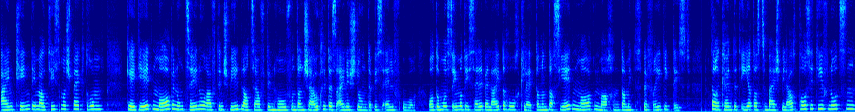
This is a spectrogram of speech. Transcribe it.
ein Kind im Autismus-Spektrum geht jeden Morgen um 10 Uhr auf den Spielplatz auf den Hof und dann schaukelt es eine Stunde bis 11 Uhr oder muss immer dieselbe Leiter hochklettern und das jeden Morgen machen, damit es befriedigt ist. Dann könntet ihr das zum Beispiel auch positiv nutzen.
